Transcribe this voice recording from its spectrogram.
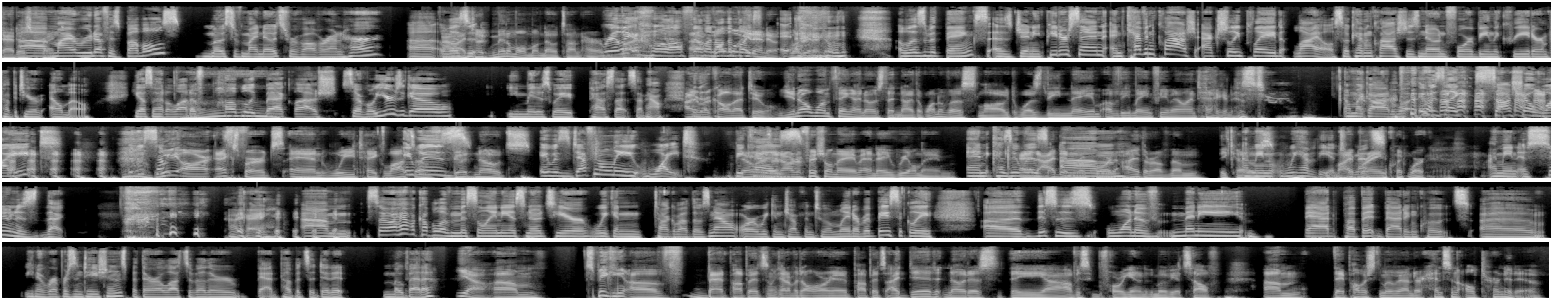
That is Uh. Maya Rudolph is Bubbles. Most of my notes revolve around her. Uh, Wow, I took minimal notes on her. Really? but- well, I'll fill uh, in all we'll- the we'll get into it. We'll get into Elizabeth Banks as Jenny Peterson and Kevin Clash actually played Lyle. So Kevin Clash is known for being the creator and puppeteer of Elmo. He also had a lot of Ah. public backlash several years ago. He made his way past that somehow. I recall that too. You know, one thing I noticed that neither one of us logged was the name of the main female antagonist. Oh my God. Well, it was like Sasha White. It was some, we are experts and we take lots It of good notes. it was definitely white there was because an artificial name and a real name. and because it was and I didn't um, record either of them because I mean, we have the internet. my brain quit working. I mean, as soon as that. Okay. Um, so I have a couple of miscellaneous notes here. We can talk about those now, or we can jump into them later. But basically, uh, this is one of many bad puppet, bad in quotes, uh, you know, representations. But there are lots of other bad puppets that did it mo better. Yeah. Um, speaking of bad puppets and kind of adult oriented puppets, I did notice the uh, obviously before we get into the movie itself, um, they published the movie under Henson Alternative,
